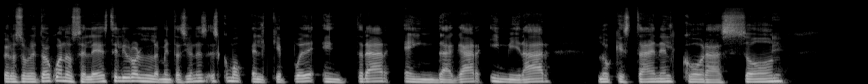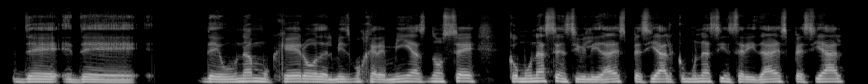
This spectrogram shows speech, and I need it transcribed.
pero sobre todo cuando se lee este libro, las lamentaciones, es como el que puede entrar e indagar y mirar lo que está en el corazón de, de, de una mujer o del mismo Jeremías, no sé, como una sensibilidad especial, como una sinceridad especial,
